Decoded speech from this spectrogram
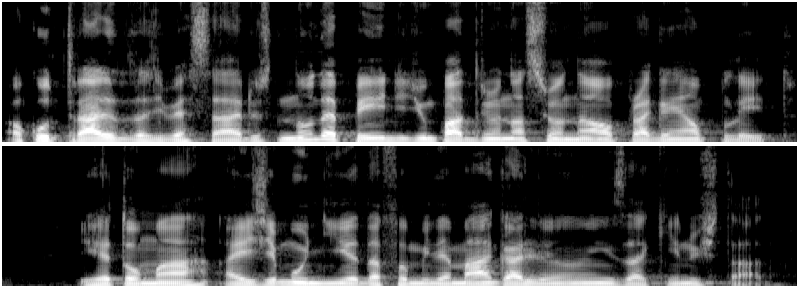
ao contrário dos adversários, não depende de um padrinho nacional para ganhar o pleito e retomar a hegemonia da família Magalhães aqui no estado.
